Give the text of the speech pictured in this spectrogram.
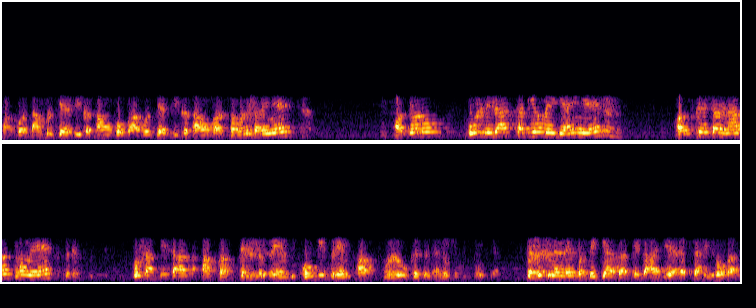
भागवतामृत जैसी कथाओं को, भागवत जैसी कथाओं का श्रवण करेंगे, और जो लोग उन लीला स्थलियों में जाएँगे, और उसके शरणागत होंगे तो साथ ही साथ आपका प्रेम, गोपी प्रेम आप लोगों के हृदय में हो गया। कृष्ण ने प्रतिज्ञा करके कहा यह ऐसा ही होगा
